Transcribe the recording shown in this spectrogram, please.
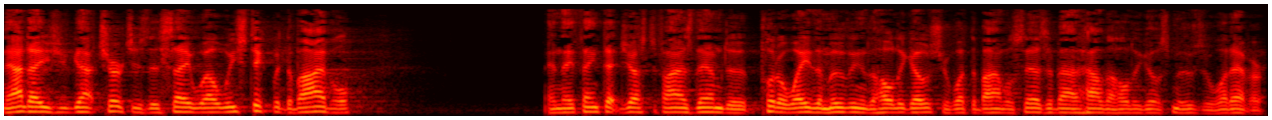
Nowadays you've got churches that say, well, we stick with the Bible and they think that justifies them to put away the moving of the Holy Ghost or what the Bible says about how the Holy Ghost moves or whatever.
